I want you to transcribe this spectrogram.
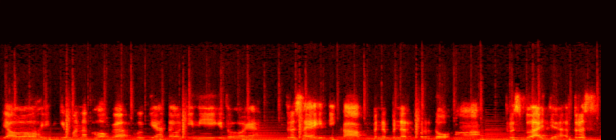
Ya Allah ini gimana kalau nggak kuliah tahun ini gitu loh ya. Terus saya itikaf bener-bener berdoa terus belajar terus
